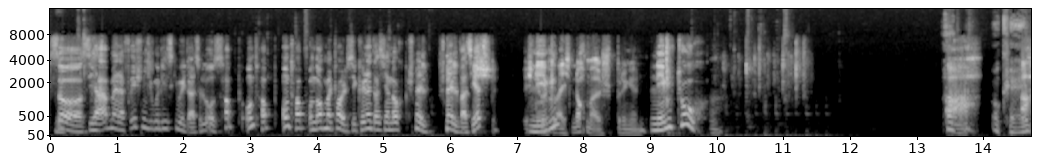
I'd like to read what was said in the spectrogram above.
So, Sie haben ein erfrischend jugendliches Gemüt. Also los, hopp und hopp und hopp und nochmal toll. Sie können das ja noch schnell. Schnell, was jetzt? Ich, ich Nehmen? gleich nochmal springen. Nimm Tuch. Ah, Okay. ah,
